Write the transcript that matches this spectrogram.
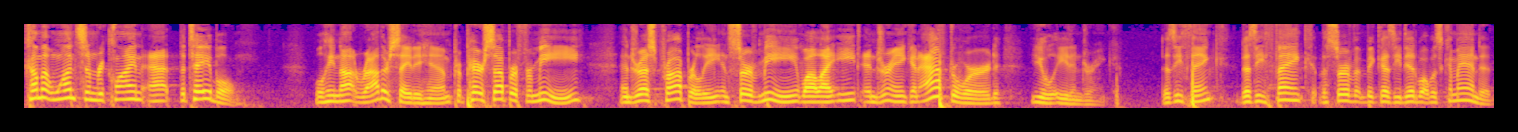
Come at once and recline at the table? Will he not rather say to him, Prepare supper for me, and dress properly, and serve me while I eat and drink, and afterward you will eat and drink? Does he think? Does he thank the servant because he did what was commanded?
